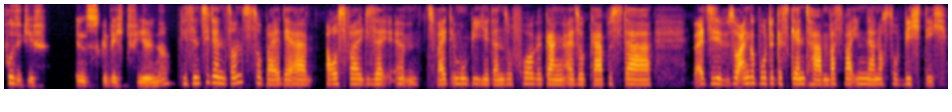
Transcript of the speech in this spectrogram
positiv ins Gewicht fiel. Ne? Wie sind Sie denn sonst so bei der Auswahl dieser ähm, Zweitimmobilie dann so vorgegangen? Also gab es da, als Sie so Angebote gescannt haben, was war Ihnen da noch so wichtig?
